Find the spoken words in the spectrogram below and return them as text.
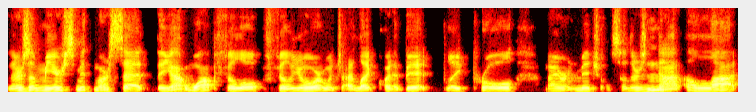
There's Ihmir Smith-Marsette. They got Whop Philyor, which I like quite a bit. Blake Proehl, Myron Mitchell. So there's not a lot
